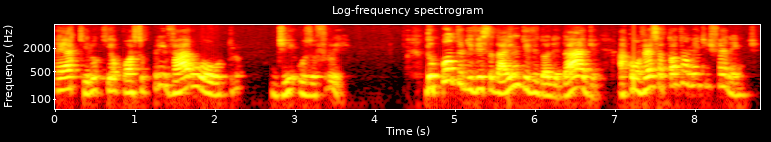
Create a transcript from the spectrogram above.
é aquilo que eu posso privar o outro de usufruir. Do ponto de vista da individualidade, a conversa é totalmente diferente.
